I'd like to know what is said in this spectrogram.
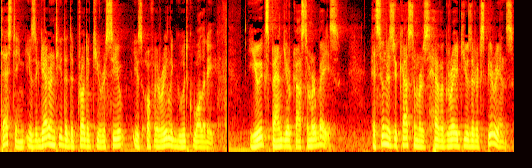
Testing is a guarantee that the product you receive is of a really good quality. You expand your customer base. As soon as your customers have a great user experience,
